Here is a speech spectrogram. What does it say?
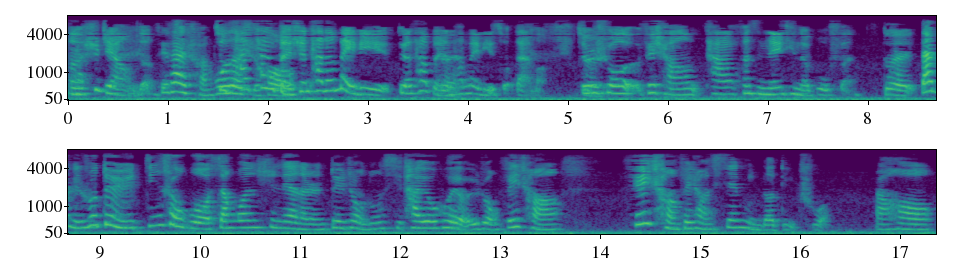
嗯是这样的，所以他在传播的时候，它它本身它的魅力，对它本身它魅力所在嘛，就是说非常它 fascinating 的部分。对，但比如说对于经受过相关训练的人，对这种东西他又会有一种非常。非常非常鲜明的抵触，然后，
